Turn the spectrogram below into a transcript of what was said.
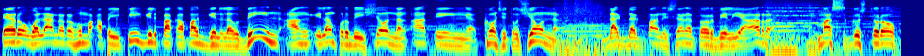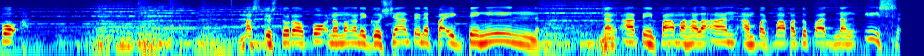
Pero wala na raw makapipigil pa kapag ginalaw din ang ilang probisyon ng ating konstitusyon. Dagdag pa ni Senator Villar, mas gusto raw po mas gusto raw po ng mga negosyante na paigtingin ng ating pamahalaan ang pagpapatupad ng Ease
